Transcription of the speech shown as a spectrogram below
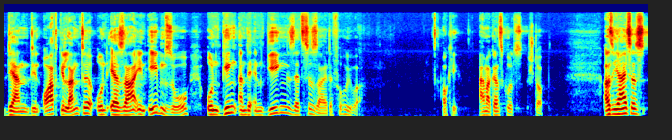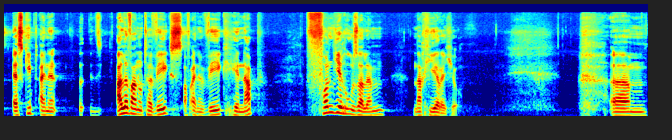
der an den Ort gelangte und er sah ihn ebenso und ging an der entgegengesetzte Seite vorüber. Okay, einmal ganz kurz Stopp. Also hier heißt es, es gibt eine, alle waren unterwegs auf einem Weg hinab von Jerusalem nach Jericho. Ähm,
